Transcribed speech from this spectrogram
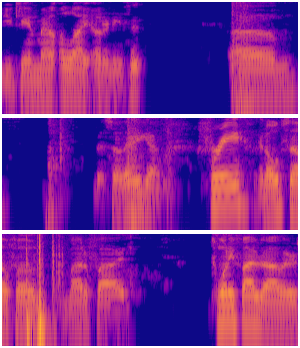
you can mount a light underneath it. Um, so there you go. Free, an old cell phone, modified. $25,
